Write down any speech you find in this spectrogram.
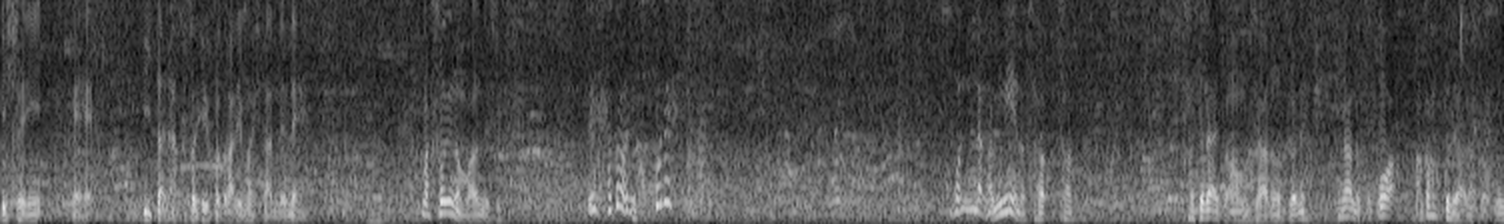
一緒に、えー、いただくということがありましたんでねまあそういうのもあるんですよで例えばねここでこになんか三重のささサテライトのお店あるんですよね。なんでここは赤福ではなくお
